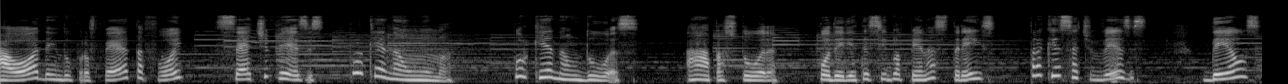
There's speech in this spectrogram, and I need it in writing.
a ordem do profeta foi sete vezes. Por que não uma? Por que não duas? Ah, pastora, poderia ter sido apenas três. Para que sete vezes? Deus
